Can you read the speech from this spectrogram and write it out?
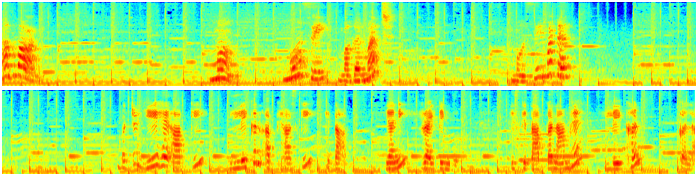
भगवान। म म से मगरमच्छ। म से मटर। बच्चों ये है आपकी लेखन अभ्यास की किताब यानी राइटिंग बुक इस किताब का नाम है लेखन कला।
